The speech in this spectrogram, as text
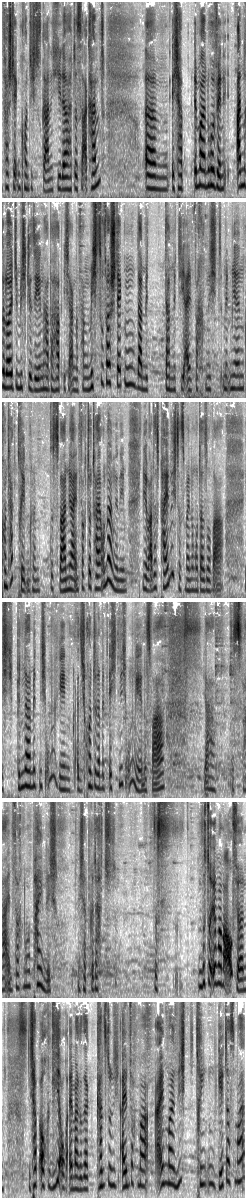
verstecken konnte ich das gar nicht. Jeder hat das erkannt. Ähm, ich habe immer nur, wenn andere Leute mich gesehen haben, habe ich angefangen, mich zu verstecken, damit damit die einfach nicht mit mir in Kontakt treten können. Das war mir einfach total unangenehm. Mir war das peinlich, dass meine Mutter so war. Ich bin damit nicht umgehen. Also ich konnte damit echt nicht umgehen. Das war, ja, das war einfach nur peinlich. Ich habe gedacht, das muss doch irgendwann mal aufhören. Ich habe auch die auch einmal gesagt, kannst du nicht einfach mal einmal nicht trinken? Geht das mal?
